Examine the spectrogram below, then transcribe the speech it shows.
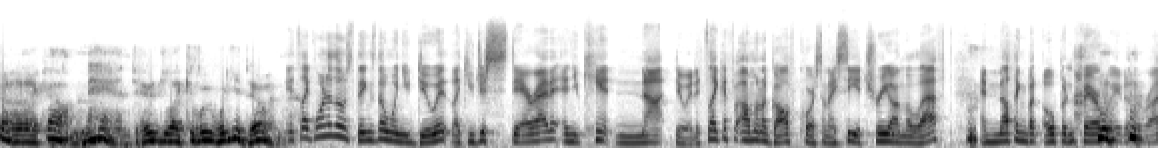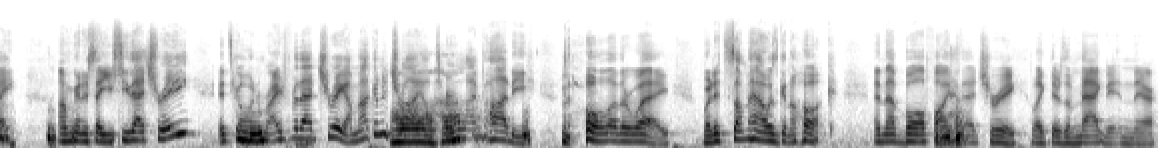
Uh, like, oh man, dude, like, what are you doing? It's like one of those things though when you do it, like you just stare at it and you can't not do it. It's like if I'm on a golf course and I see a tree on the left and nothing but open fairway to the right, I'm gonna say, "You see that tree? It's going right for that tree." I'm not gonna try. I'll turn Uh-huh. my body the whole other way, but it somehow is gonna hook, and that ball finds that tree. Like there's a magnet in there.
